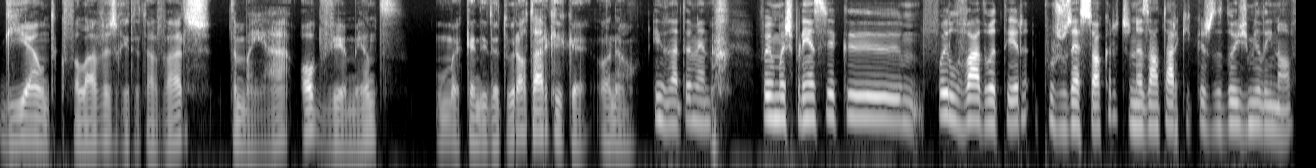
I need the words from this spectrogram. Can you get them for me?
guião de que falavas, Rita Tavares, também há, obviamente, uma candidatura autárquica, ou não? Exatamente. Foi uma experiência que foi levado a ter por José Sócrates nas autárquicas de 2009,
